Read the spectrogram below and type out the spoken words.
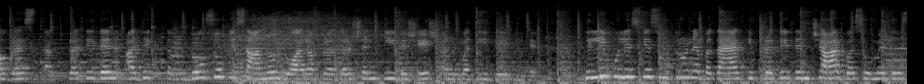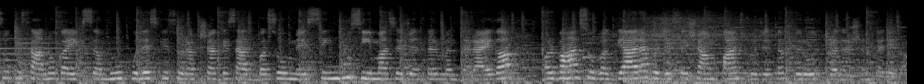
अगस्त तक प्रतिदिन अधिकतम 200 किसानों द्वारा प्रदर्शन की विशेष अनुमति दे दी है। दिल्ली पुलिस के सूत्रों ने बताया कि प्रतिदिन चार बसों में 200 किसानों का एक समूह पुलिस की सुरक्षा के साथ बसों में सिंगू सीमा से जंतर मंतर आएगा और वहाँ सुबह 11 बजे से शाम 5 बजे तक विरोध प्रदर्शन करेगा।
